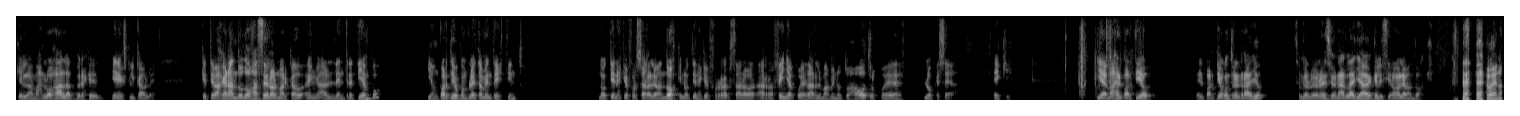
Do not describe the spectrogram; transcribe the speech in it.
que la más lo jala, pero es que inexplicable. Que te vas ganando 2 a 0 al marcado en al entretiempo y es un partido completamente distinto. No tienes que forzar a Lewandowski, no tienes que forzar a, a Rafinha, puedes darle más minutos a otros, puedes lo que sea. X. Y además el partido, el partido contra el Rayo, se me olvidó mencionar la llave que le hicieron a Lewandowski. bueno,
